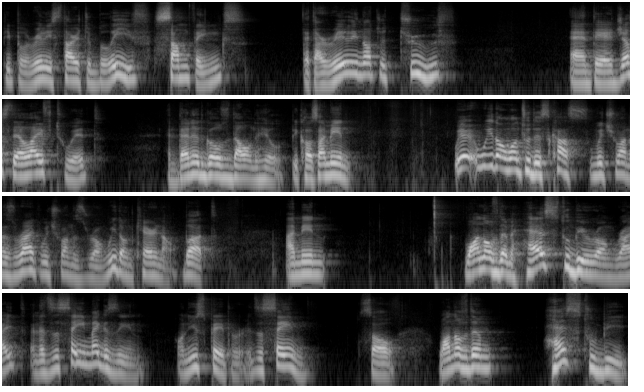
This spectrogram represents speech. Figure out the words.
people really start to believe some things that are really not the truth and they adjust their life to it and then it goes downhill. Because I mean, we, we don't want to discuss which one is right, which one is wrong. We don't care now. But I mean, one of them has to be wrong, right? And it's the same magazine or newspaper. It's the same. So one of them has to be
